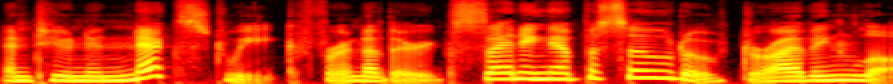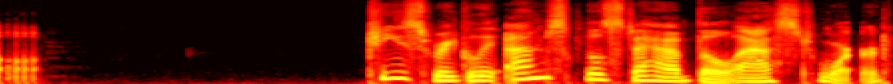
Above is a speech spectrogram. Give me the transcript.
and tune in next week for another exciting episode of Driving Law. Geez, Wrigley, I'm supposed to have the last word.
